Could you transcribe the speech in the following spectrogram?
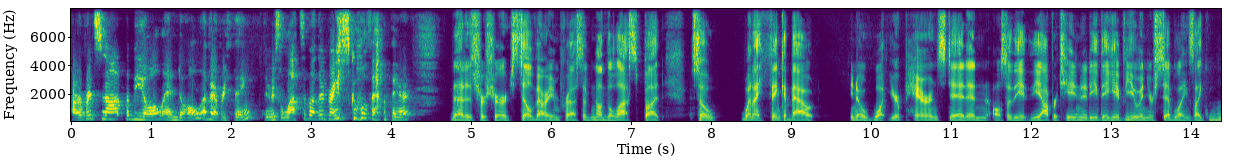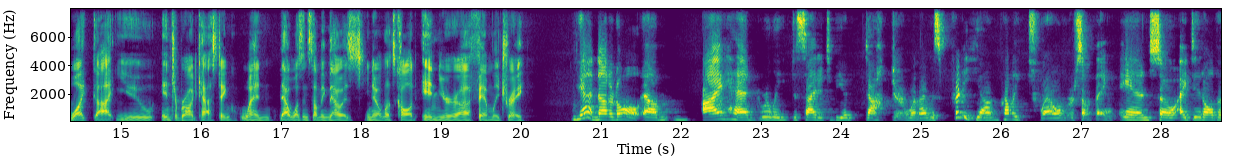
Harvard's not the be all end all of everything. There's lots of other great schools out there. That is for sure. Still very impressive nonetheless. But so when I think about you know what your parents did and also the the opportunity they gave you and your siblings like what got you into broadcasting when that wasn't something that was you know let's call it in your uh, family tree yeah not at all um, i had really decided to be a doctor when i was pretty young probably 12 or something and so i did all the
